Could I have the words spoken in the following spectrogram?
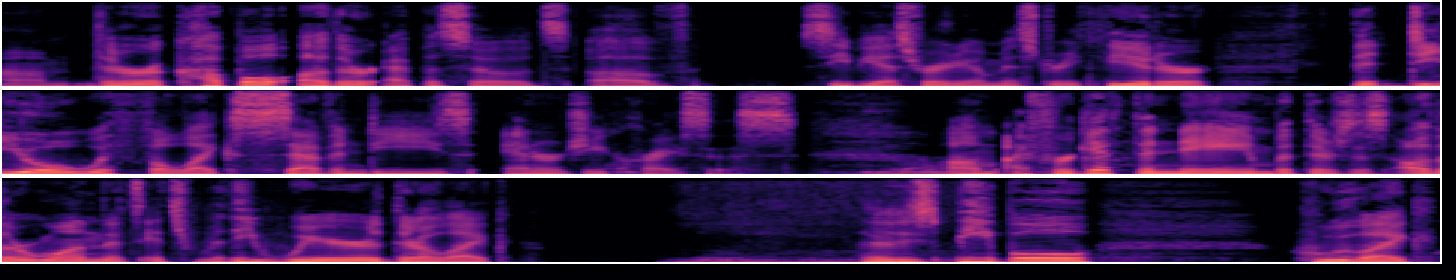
Um, there are a couple other episodes of CBS Radio Mystery Theater that deal with the like 70s energy crisis. Um, I forget the name, but there's this other one that's it's really weird. They're like there are these people who like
